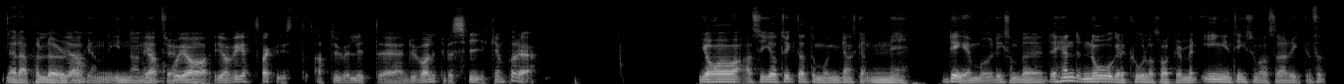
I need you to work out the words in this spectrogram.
ja, där på lördagen ja, innan ja, E3. Och jag, jag vet faktiskt att du är lite, du var lite besviken på det. Ja, alltså jag tyckte att de var en ganska meh demo. Liksom det, det hände några coola saker men ingenting som var sådär riktigt. För,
